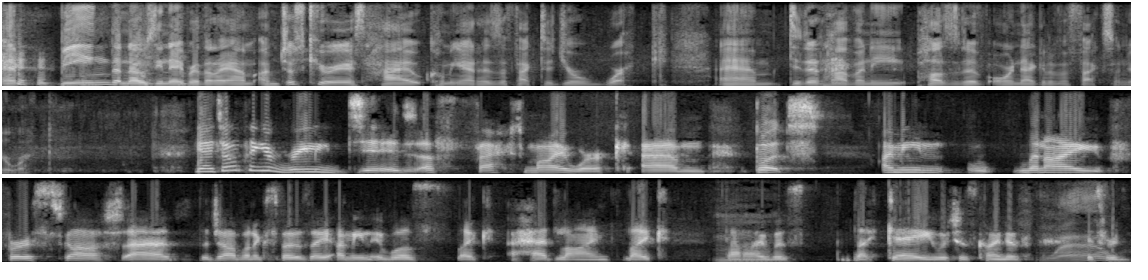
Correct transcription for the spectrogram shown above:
um, being the nosy neighbor that I am, I'm just curious how coming out has affected your work. Um, did it have any positive or negative effects on your work? Yeah, I don't think it really did affect my work. Um, but I mean, when I first got uh, the job on Xposé, I mean, it was like a headline, like that I was like gay, which is kind of Wow. it's ri-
